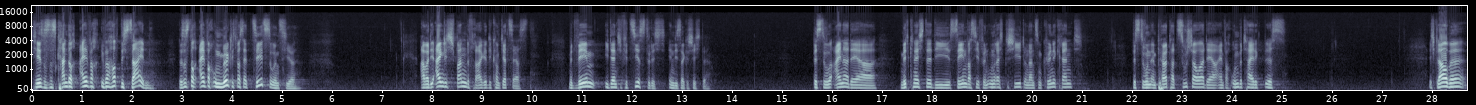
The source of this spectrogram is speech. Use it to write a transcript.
Jesus, das kann doch einfach überhaupt nicht sein. Das ist doch einfach unmöglich. Was erzählst du uns hier? Aber die eigentlich spannende Frage, die kommt jetzt erst. Mit wem identifizierst du dich in dieser Geschichte? Bist du einer der Mitknechte, die sehen, was hier für ein Unrecht geschieht und dann zum König rennt? Bist du ein empörter Zuschauer, der einfach unbeteiligt ist? Ich glaube,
